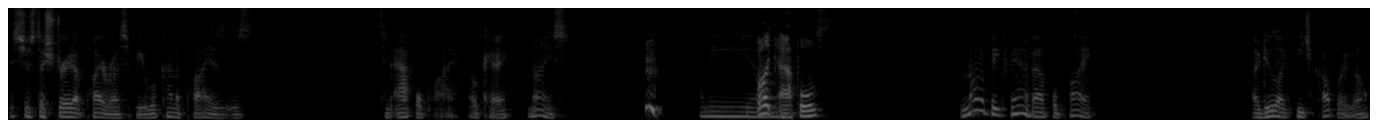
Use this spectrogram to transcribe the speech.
It's just a straight up pie recipe. What kind of pie is this? It's an apple pie. Okay, nice. Hmm. Let me. I like um, apples. I'm not a big fan of apple pie. I do like peach cobbler though.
